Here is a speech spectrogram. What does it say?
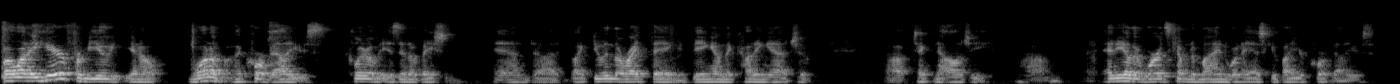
But what I hear from you, you know, one of the core values clearly is innovation and uh, like doing the right thing and being on the cutting edge of uh, technology. Um, any other words come to mind when I ask you about your core values?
